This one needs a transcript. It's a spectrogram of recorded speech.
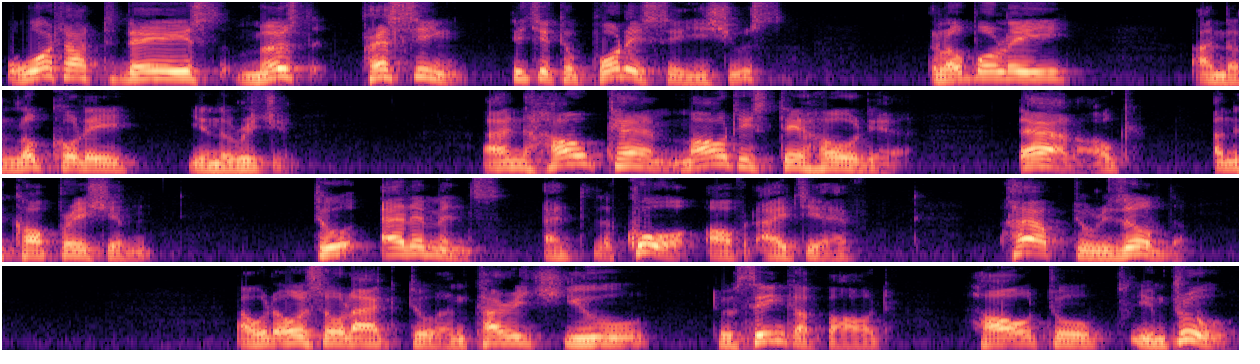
What are today's most pressing digital policy issues globally and locally in the region? And how can multi-stakeholder dialogue and cooperation, two elements at the core of the IGF, help to resolve them? I would also like to encourage you to think about how to improve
